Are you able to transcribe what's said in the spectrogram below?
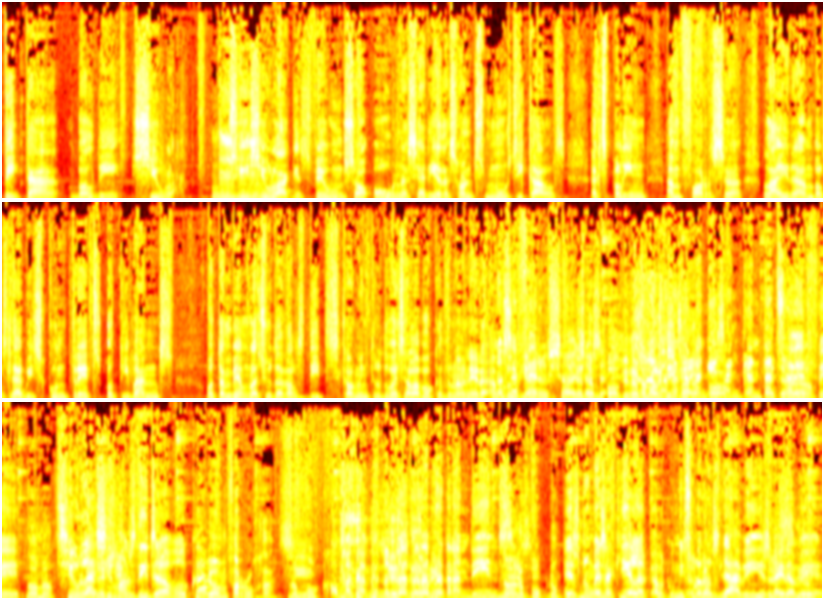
Pitar vol dir xiular. Mm. O sigui, xiular que és fer un so o una sèrie de sons musicals expel·lint amb força l'aire amb els llavis contrets o tibants o també amb l'ajuda dels dits, que hom introdueix a la boca d'una manera No sé apropiada. fer-ho, això. Jo jo. tampoc. Jo Amb tampoc. els dits Mai. M'hagués encantat Jo saber no. fer. No, no. Xiular així amb els dits a la boca? Jo em fa rujar, no Sí. puc. Home, també, no t'has de posar tan endins. No, no puc, no puc. És només aquí, a la, a la comissura dels llavis, gairebé.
